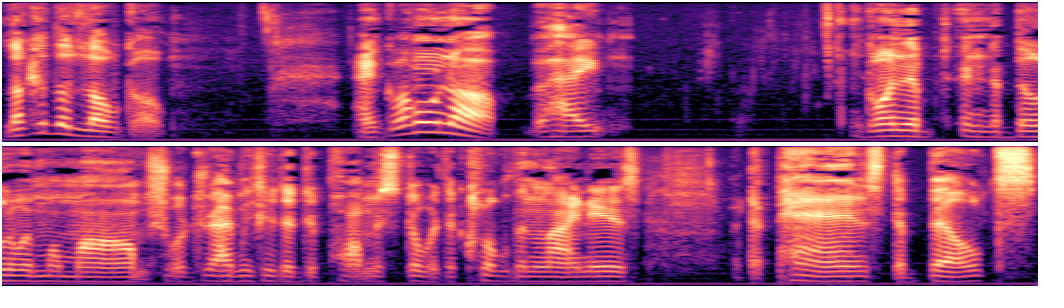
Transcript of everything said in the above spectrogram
Look at the logo. And growing up, right, going in the, in the building with my mom, she would drive me to the department store where the clothing line is, with the pants, the belts,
